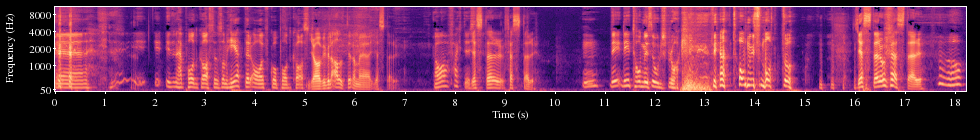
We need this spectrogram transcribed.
eh, i, i den här podcasten som heter AFK Podcast. Ja, vi vill alltid ha med gäster. Ja, faktiskt. Gäster, fester. Mm, det, det är Tommys ordspråk. det är Tommys motto. Gäster och fester. Ja,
